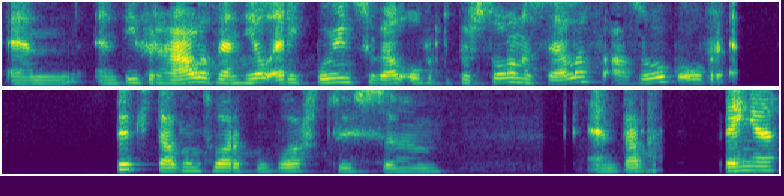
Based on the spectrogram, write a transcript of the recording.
En, en die verhalen zijn heel erg boeiend, zowel over de personen zelf als ook over het stuk dat ontworpen wordt. Dus, um, en dat brengen.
